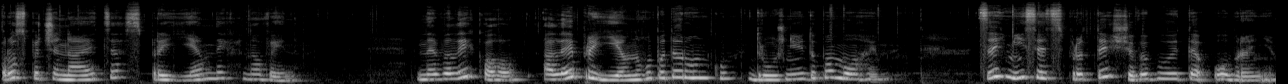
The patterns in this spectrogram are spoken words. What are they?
розпочинається з приємних новин. Невеликого, але приємного подарунку, дружньої допомоги. Цей місяць про те, що ви будете обрані,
